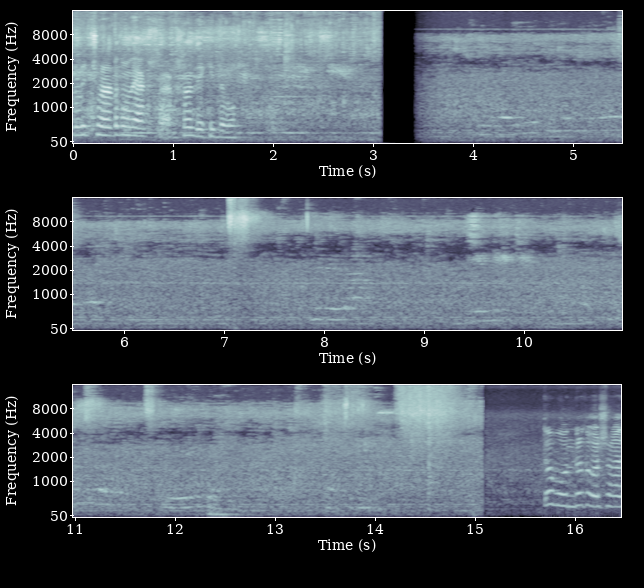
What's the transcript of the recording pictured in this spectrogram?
লুচির ছোলাটা তোমাদের একসাথে একসাথে দেখিয়ে দেবো। তো বন্ধুরা, তোমার সঙ্গে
